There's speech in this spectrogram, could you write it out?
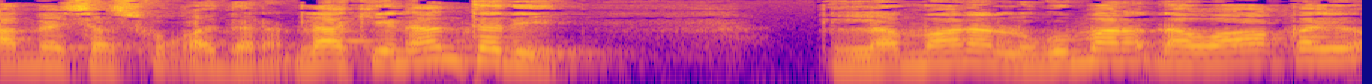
a meeshaas ku qadaran laakiin antadii lamana lagumana dhawaaqayo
